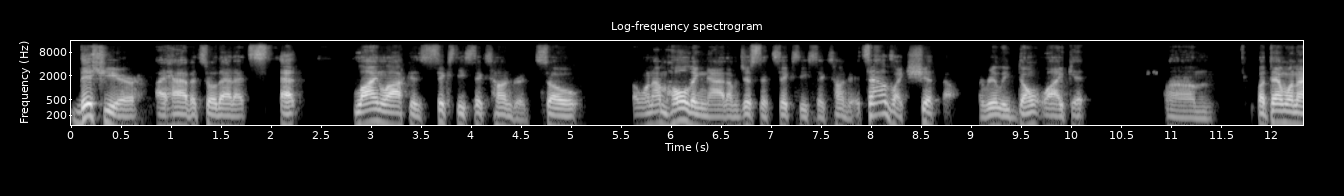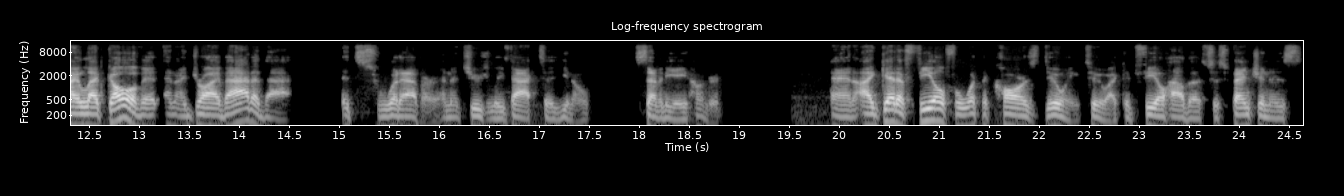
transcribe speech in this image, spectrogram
this year I have it so that it's at line lock is 6600. So when I'm holding that, I'm just at 6600. It sounds like shit though. I really don't like it. Um, But then when I let go of it and I drive out of that, it's whatever. And it's usually back to, you know, 7,800. And I get a feel for what the car is doing too. I could feel how the suspension is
